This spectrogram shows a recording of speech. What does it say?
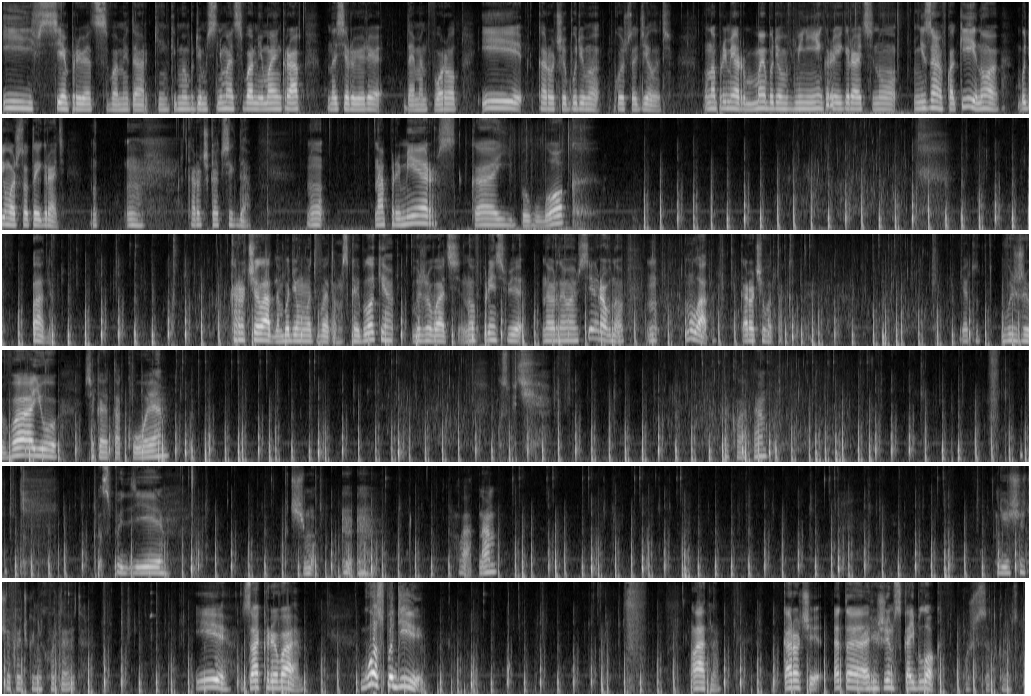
И всем привет, с вами King, и мы будем снимать с вами Майнкрафт на сервере Diamond World. И, короче, будем кое-что делать. Ну, например, мы будем в мини-игры играть, ну, не знаю в какие, но будем во что-то играть. Ну, короче, как всегда. Ну, например, Skyblock... Ладно. Короче, ладно, будем вот в этом скайблоке выживать. Но, в принципе, наверное, вам все равно. Ну, ну ладно. Короче, вот так. Я тут выживаю. Всякое такое. Господи. Так, ладно. Господи. Почему? Ладно. Еще чуточку не хватает. И закрываем. Господи! Ладно. Короче, это режим Skyblock. Можешь заткнуться.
